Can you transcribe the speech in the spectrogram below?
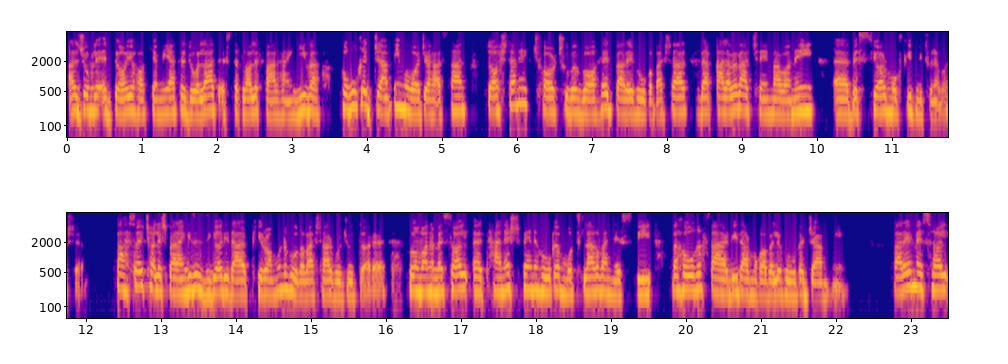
از جمله ادعای حاکمیت دولت، استقلال فرهنگی و حقوق جمعی مواجه هستند، داشتن یک چارچوب واحد برای حقوق بشر در غلبه بر چنین موانعی بسیار مفید می‌تونه باشه. بحث‌های چالش برانگیز زیادی در پیرامون حقوق بشر وجود داره. به عنوان مثال تنش بین حقوق مطلق و نسبی و حقوق فردی در مقابل حقوق جمعی. برای مثال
